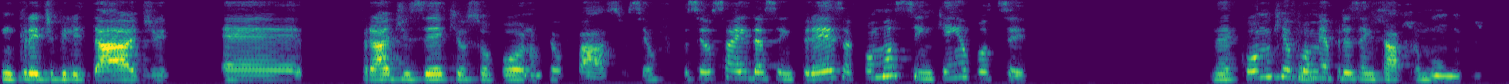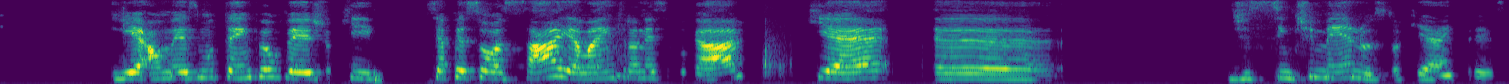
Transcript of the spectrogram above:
com credibilidade, é, para dizer que eu sou boa no que eu faço. Se eu, se eu sair dessa empresa, como assim? Quem é você? Né? Como que eu vou me apresentar para o mundo? E ao mesmo tempo eu vejo que se a pessoa sai, ela entra nesse lugar que é, é de se sentir menos do que é a empresa.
